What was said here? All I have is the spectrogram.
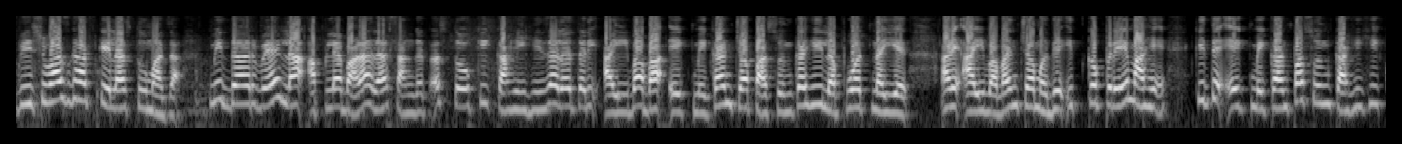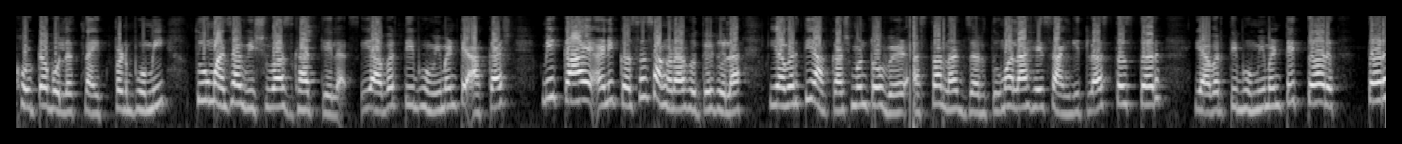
विश्वासघात केलास तू माझा. मी दरवेळेला आपल्या बाळाला सांगत असतो की काहीही झालं तरी आई बाबा एकमेकांच्या पासून काही लपवत नाहीयेत. आणि आई बाबांच्या मध्ये इतकं प्रेम आहे की ते एकमेकांपासून काहीही खोटं बोलत नाहीत. पण भूमी तू माझा विश्वासघात केलास. यावरती भूमी म्हणते आकाश मी काय आणि कसं सांगणार होते तुला यावरती आकाश म्हणतो वेळ असताना जर तू मला हे सांगितलं असतंस तर यावरती भूमी म्हणते तर तर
